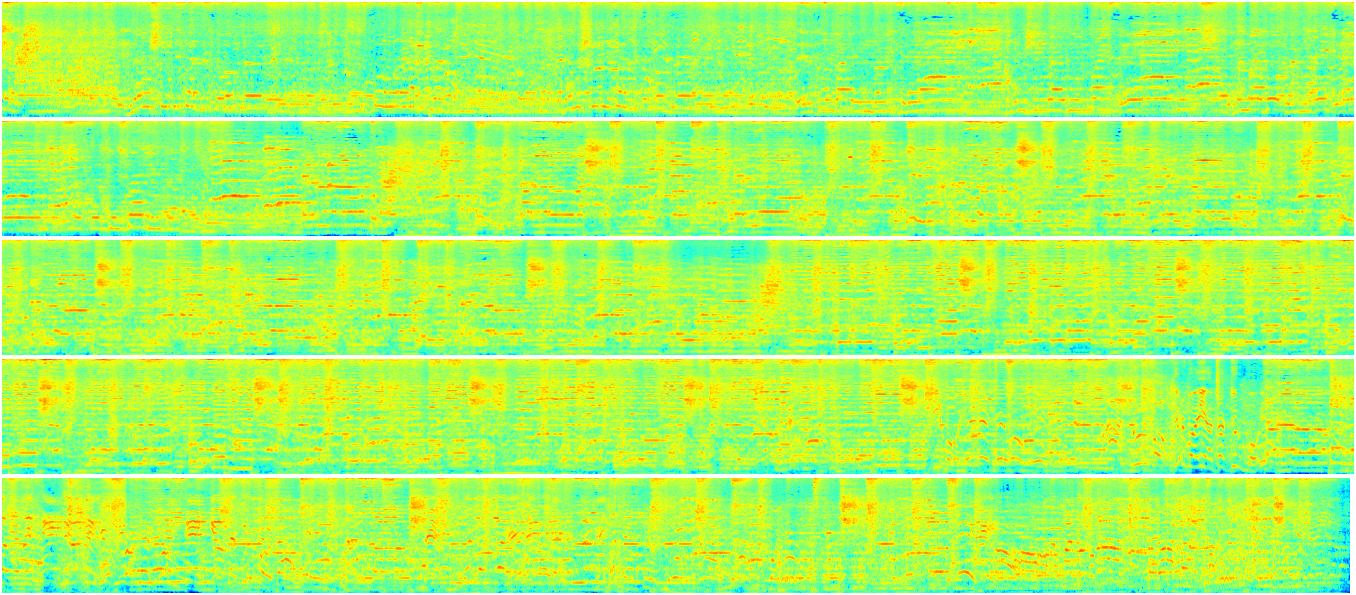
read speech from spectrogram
Yeah. Hey, I love you. Turbo. Ah, turbo! Turbo, ja, dat turbo. Ja. Turbo, je bent echt Echt jouw turbo, dan!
